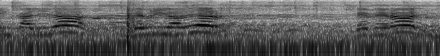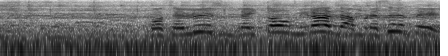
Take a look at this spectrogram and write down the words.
En calidad de brigadier general José Luis Leitón Miranda, presente,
